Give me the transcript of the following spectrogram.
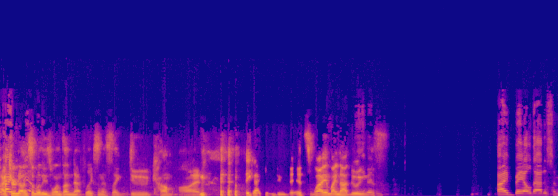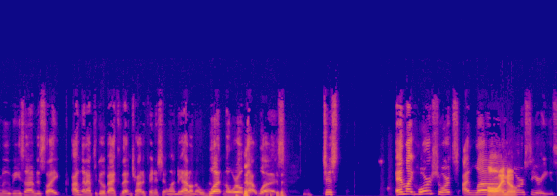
I turned on some of these ones on Netflix and it's like, dude, come on. like I can do this. Why am I not doing this? I bailed out of some movies, and I'm just like, I'm gonna have to go back to that and try to finish it one day. I don't know what in the world that was. Just and like horror shorts, I love. Oh, I know. horror series.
